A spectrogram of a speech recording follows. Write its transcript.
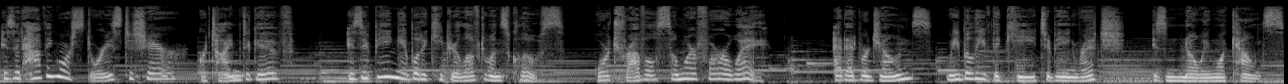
Is it having more stories to share or time to give? Is it being able to keep your loved ones close or travel somewhere far away? At Edward Jones, we believe the key to being rich is knowing what counts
